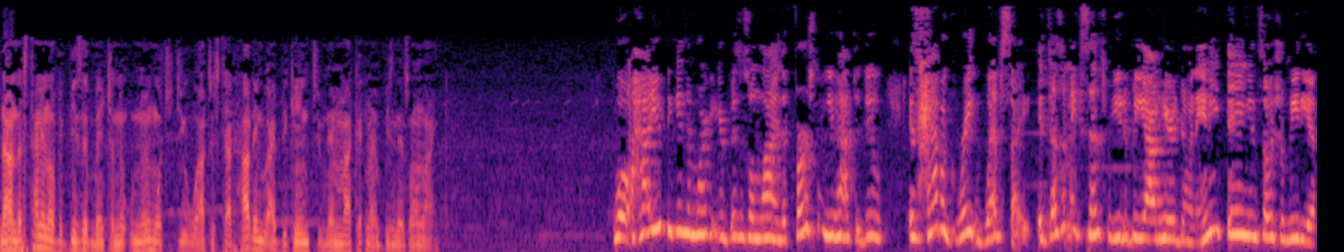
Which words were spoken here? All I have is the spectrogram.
Now, understanding of a business venture, knowing what to do, where to start, how then do I begin to then market my business online? Well, how you begin to market your business online, the first thing you have to do is have a great website. It doesn't make sense for you to be out here doing anything in social media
